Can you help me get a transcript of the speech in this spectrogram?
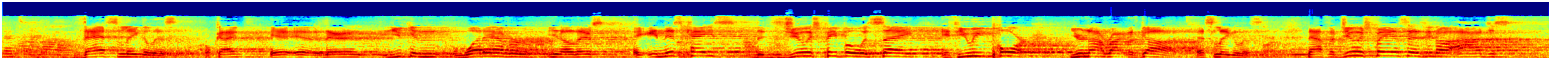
That's. That's legalism, okay? It- it- there, you can whatever you know. There's in this case, the Jewish people would say, if you eat pork, you're not right with God. That's legalism. Now, if a Jewish man says, you know, I just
